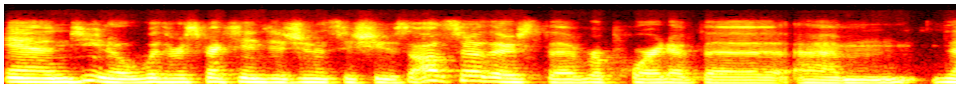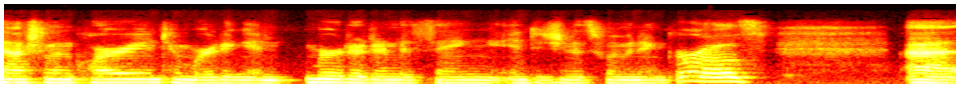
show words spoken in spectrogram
and you know with respect to indigenous issues also there's the report of the um, national inquiry into murdering and murdered and missing indigenous women and girls uh,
